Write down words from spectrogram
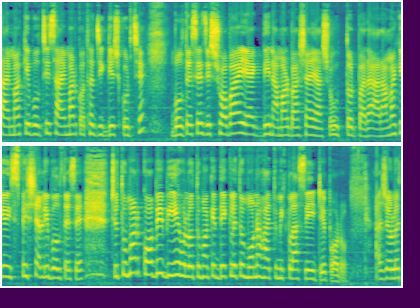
সাইমাকে বলছি, সাইমার কথা জিজ্ঞেস করছে। বলতেছে যে, সবাই একদিন আমার বাসায় আসো উত্তরপাড়া। আর আমাকে স্পেশালি বলতেছে যে, তোমার কবে বিয়ে হলো? তোমাকে দেখলে তো মনে হয় তুমি ক্লাস এইটে পড়ো। আসলে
